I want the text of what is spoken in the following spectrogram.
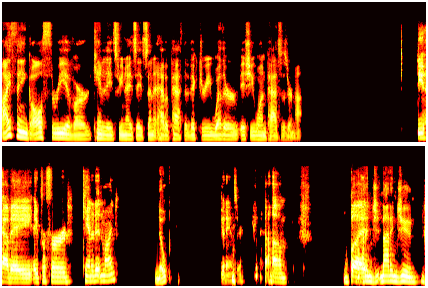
I think all three of our candidates for United States Senate have a path to victory, whether issue one passes or not. Do you have a, a preferred candidate in mind? Nope. Good answer. um, but not in, not in June.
